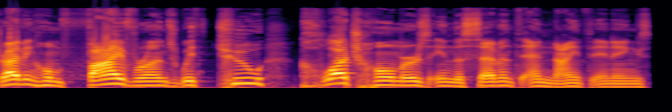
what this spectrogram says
driving home five runs with two clutch homers in the seventh and ninth innings.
